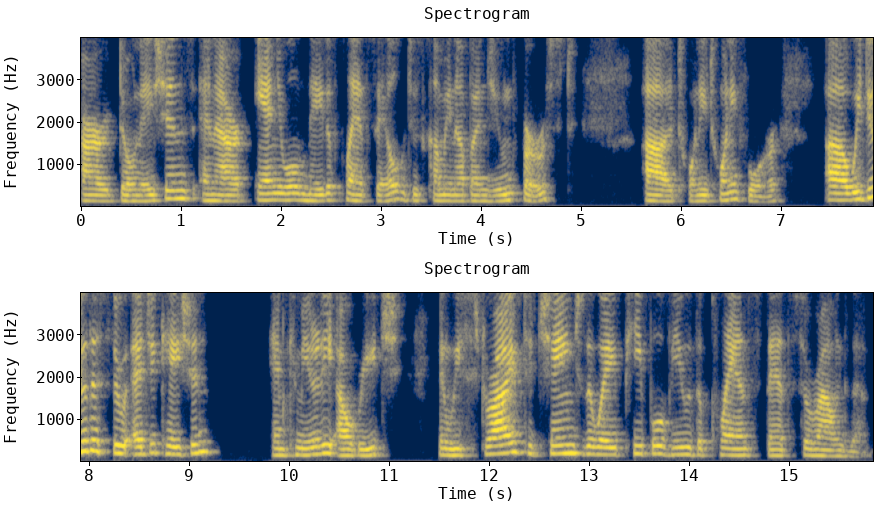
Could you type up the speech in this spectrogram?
our donations and our annual native plant sale, which is coming up on June 1st, uh, 2024. Uh, we do this through education and community outreach, and we strive to change the way people view the plants that surround them.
